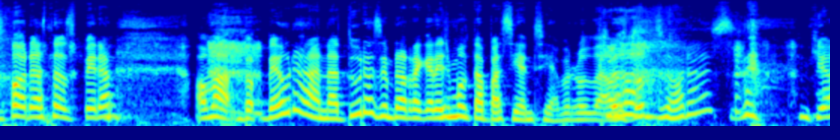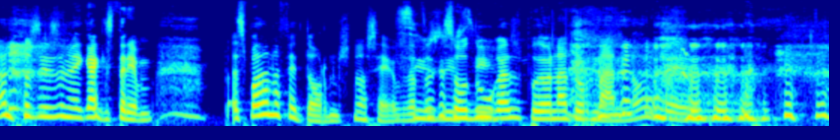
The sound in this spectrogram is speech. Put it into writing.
12 hores d'espera... Home, ve- veure la natura sempre requereix molta paciència, però de les 12 hores, jo no sé, és una mica extrem. Es poden fer torns, no sé, vosaltres Sí, que sí, sou sí. dues podeu anar tornant, no? Bé.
